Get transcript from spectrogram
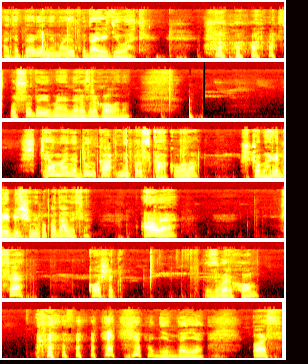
А тепер я не маю куди їх дівати. Ха-ха-ха, з посудою в мене не розраховано. Ще в мене думка не проскакувала, щоб гриби більше не попадалися. Але все, кошик з верхом. Дід дає. Ось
